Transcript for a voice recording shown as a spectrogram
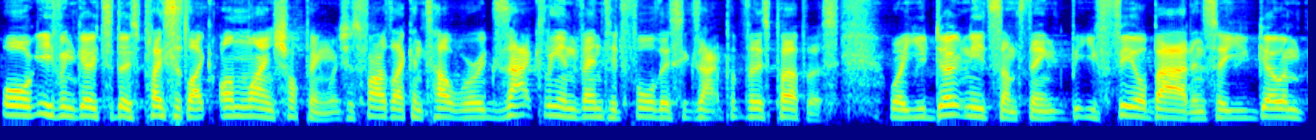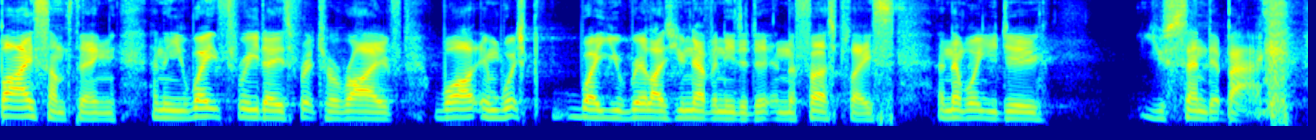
or even go to those places like online shopping, which, as far as I can tell, were exactly invented for this exact for this purpose, where you don't need something but you feel bad, and so you go and buy something, and then you wait three days for it to arrive, while in which way you realize you never needed it in the first place, and then what you do, you send it back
